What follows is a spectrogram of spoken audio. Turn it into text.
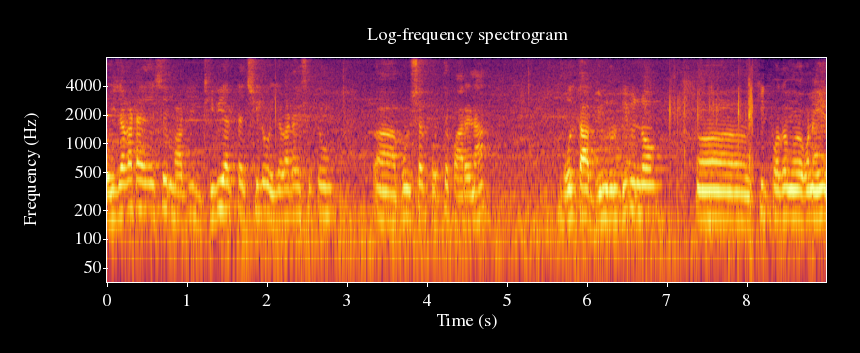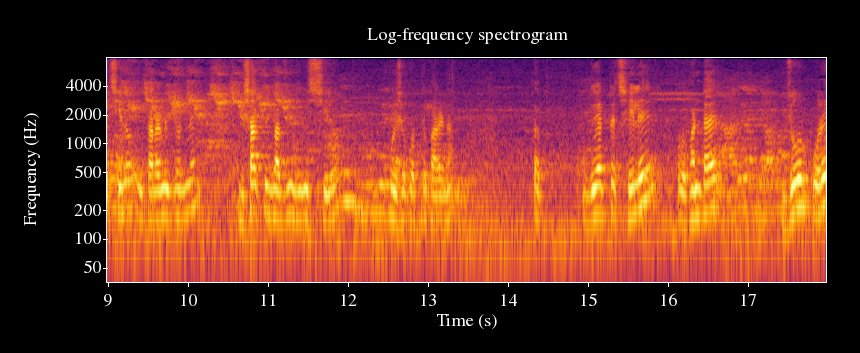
ওই জায়গাটায় এসে মাটির ঢিবি একটা ছিল, ওই জায়গাটায় এসে কেউ পরিষ্কার করতে পারে না। বলতা ভীমরুল বিভিন্ন কীট পতঙ্গ ওখানে ইয়ে ছিল, এই কারণের জন্যে বিষাক্ত জাতীয় জিনিস ছিল, পরিষ্কার করতে পারে না। তা দু একটা ছেলে ওখানটায় জোর করে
